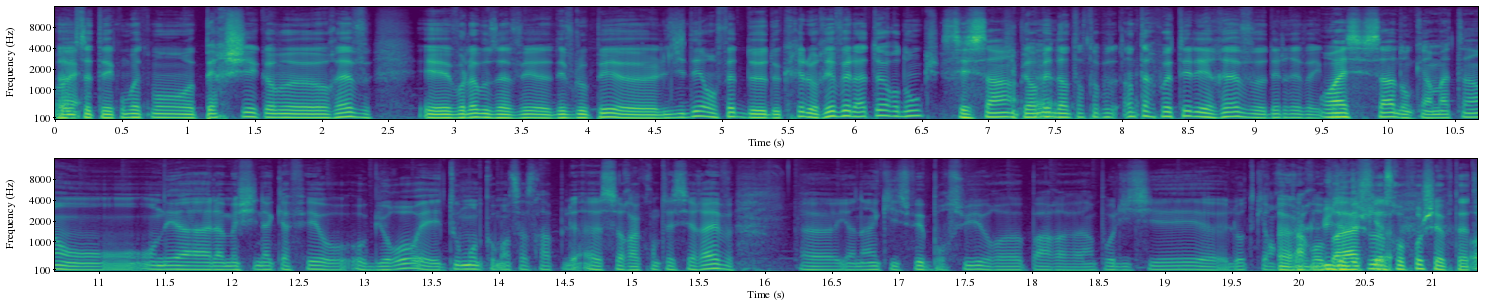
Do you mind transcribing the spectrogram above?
Euh, c'était complètement perché comme euh, rêve. Et voilà, vous avez développé l'idée en fait de, créer le révélateur donc. C'est ça. Qui permet d'interpréter les rêves dès le réveil. Ouais, c'est ça. Donc un matin, on, est à la machine à café au, bureau et tout le monde commence à se, rappeler, se raconter ses rêves. Il euh, y en a un qui se fait poursuivre euh, par euh, un policier, l'autre qui est en retard au bac. Il a des choses à se reprocher peut-être.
